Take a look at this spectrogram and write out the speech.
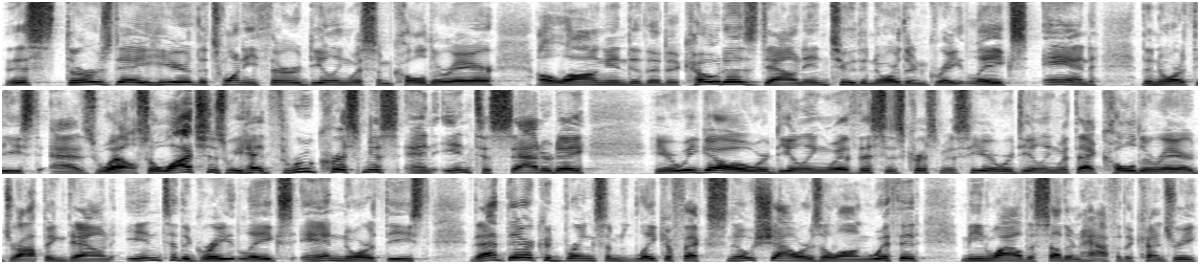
This Thursday here, the 23rd, dealing with some colder air along into the Dakotas, down into the northern Great Lakes and the Northeast as well well. So watch as we head through Christmas and into Saturday here we go. We're dealing with, this is Christmas here, we're dealing with that colder air dropping down into the Great Lakes and Northeast. That there could bring some lake effect snow showers along with it. Meanwhile, the southern half of the country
